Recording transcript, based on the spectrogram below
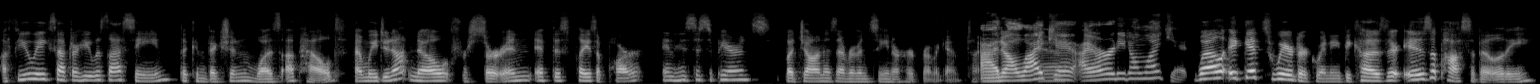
A few weeks after he was last seen, the conviction was upheld, and we do not know for certain if this plays a part in his disappearance, but John has never been seen or heard from again. I don't like Yeah. it. I already don't like it. Well, it gets weirder, Gwynny, because there is a possibility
